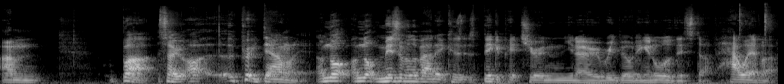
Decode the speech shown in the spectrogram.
Um, but so I I was pretty down on it. I'm not I'm not miserable about it because it's bigger picture and you know rebuilding and all of this stuff. However,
